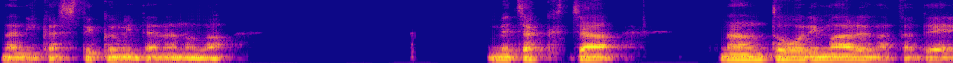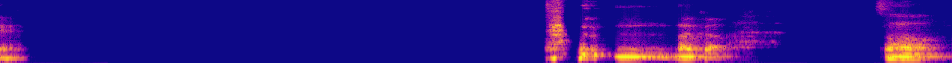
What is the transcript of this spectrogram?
う、何かしていくみたいなのが、めちゃくちゃ何通りもある中で、うん、なんか、その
